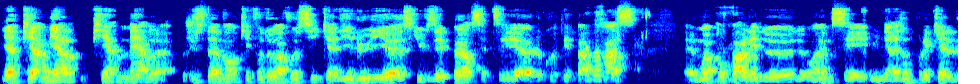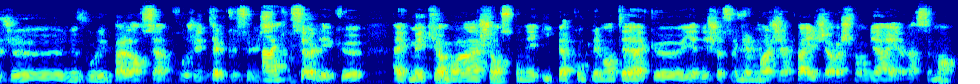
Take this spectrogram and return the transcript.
Il y a Pierre Merle, Pierre Merle, juste avant, qui est photographe aussi, qui a dit, lui, euh, ce qui faisait peur, c'était euh, le côté paperasse. Et moi, pour parler de, de moi-même, c'est une des raisons pour lesquelles je ne voulais pas lancer un projet tel que celui-ci Ah ouais. tout seul. Et que avec Maker, bon, on a la chance qu'on est hyper complémentaires et qu'il y a des choses sur lesquelles Mhm. moi, je gère pas et je gère vachement bien et inversement.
